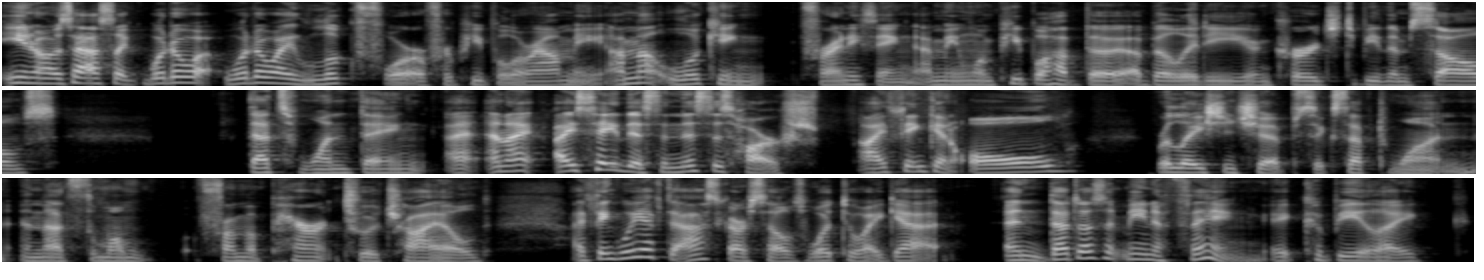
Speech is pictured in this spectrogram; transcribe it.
you know, I was asked like, what do I, what do I look for for people around me? I'm not looking for anything. I mean, when people have the ability and courage to be themselves, that's one thing. And I, I say this, and this is harsh. I think in all relationships except one, and that's the one from a parent to a child, I think we have to ask ourselves, what do I get? And that doesn't mean a thing. It could be like,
